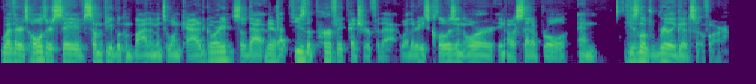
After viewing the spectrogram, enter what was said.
whether it's holds or saves, some people combine them into one category. So that that he's the perfect pitcher for that, whether he's closing or you know a setup role, and he's looked really good so far.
